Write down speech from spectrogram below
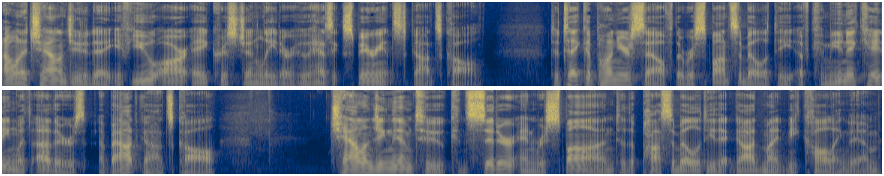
I want to challenge you today, if you are a Christian leader who has experienced God's call, to take upon yourself the responsibility of communicating with others about God's call, challenging them to consider and respond to the possibility that God might be calling them,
